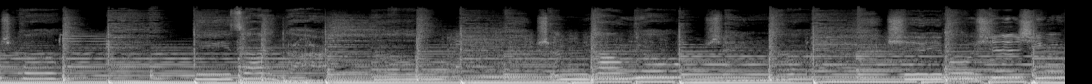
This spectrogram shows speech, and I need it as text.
着。你在哪儿呢？身旁有谁呢？是不是幸福？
